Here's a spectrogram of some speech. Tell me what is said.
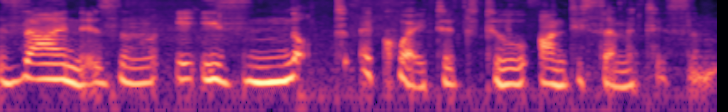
Zionism is not equated to anti Semitism.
